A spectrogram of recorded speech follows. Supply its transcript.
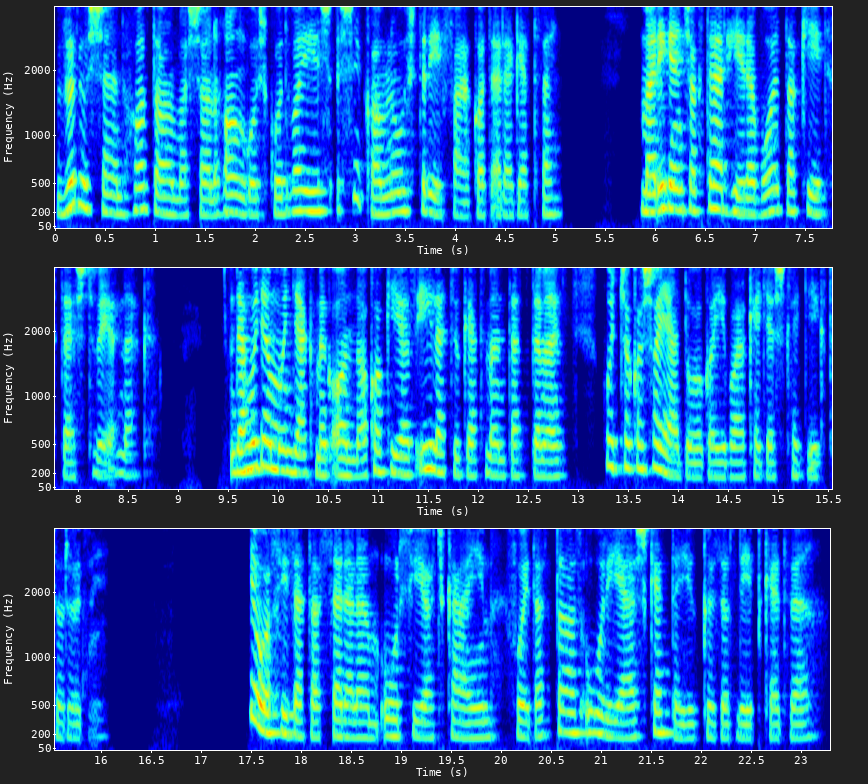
vörösen, hatalmasan hangoskodva és sikamlós tréfákat eregetve. Már igencsak terhére volt a két testvérnek. De hogyan mondják meg annak, aki az életüket mentette meg, hogy csak a saját dolgaival kegyeskedjék törődni? Jól fizet a szerelem, úrfiacskáim, folytatta az óriás kettejük között lépkedve.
